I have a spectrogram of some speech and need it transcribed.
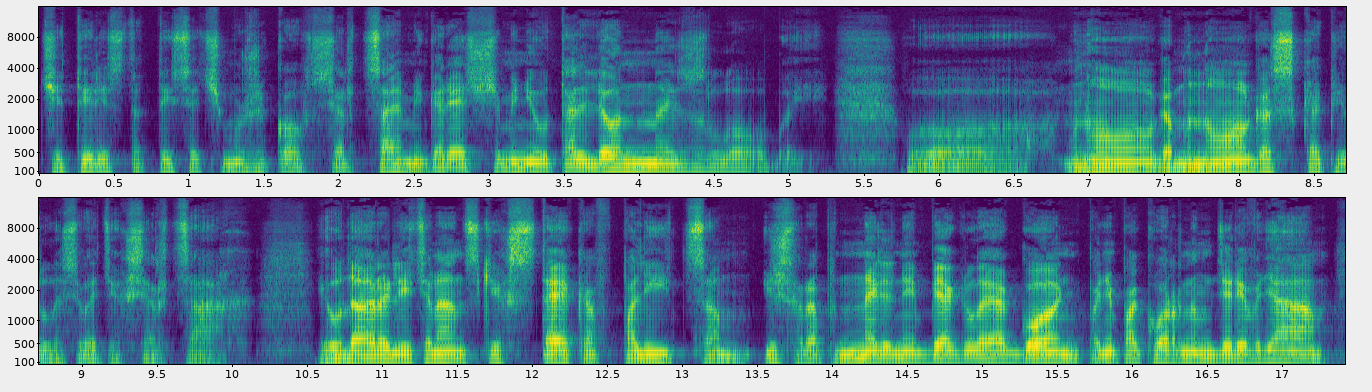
четыреста тысяч мужиков с сердцами, горящими неутоленной злобой. О, много-много скопилось в этих сердцах. И удары лейтенантских стеков по лицам, и шрапнельный беглый огонь по непокорным деревням —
